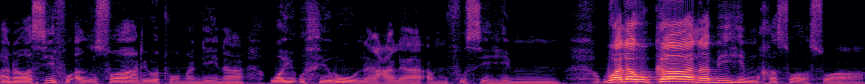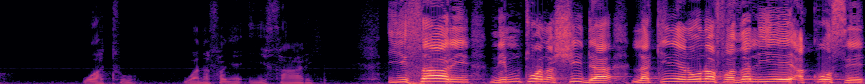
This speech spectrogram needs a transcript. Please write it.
anawasifu answari watu wa madina wayuthiruna ala anfusihim walau kana bihim khaswaswa watu wanafanya ithari. Ithari ni mtu ana shida lakini anaona afadhali yeye akose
